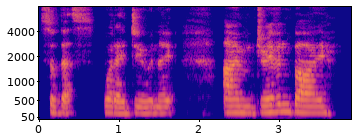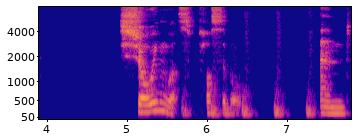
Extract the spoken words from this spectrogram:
so that's what I do, and I I'm driven by showing what's possible and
